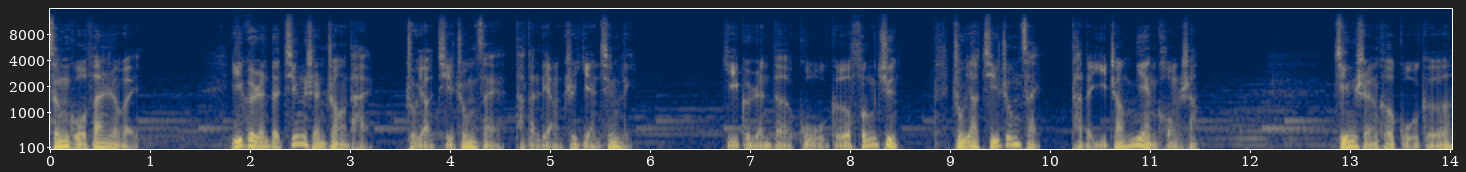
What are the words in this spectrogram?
曾国藩认为，一个人的精神状态主要集中在他的两只眼睛里；一个人的骨骼风俊，主要集中在他的一张面孔上。精神和骨骼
